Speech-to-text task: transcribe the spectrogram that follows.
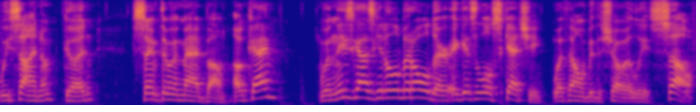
We signed him, good. Same thing with Mad Bum, okay? When these guys get a little bit older, it gets a little sketchy with MLB The Show at least. So,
